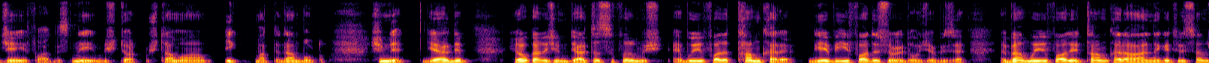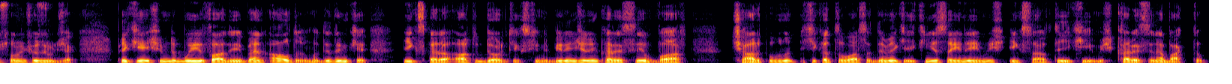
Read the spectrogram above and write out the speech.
c ifadesi neymiş? 4'müş. Tamam. İlk maddeden buldum. Şimdi geldim. Ya kardeşim delta sıfırmış. E bu ifade tam kare diye bir ifade söyledi hoca bize. E ben bu ifadeyi tam kare haline getirirsem sorun çözülecek. Peki şimdi bu ifadeyi ben aldığımı dedim ki x kare artı 4x. Şimdi birincinin karesi var. Çarpımının iki katı varsa demek ki ikinci sayı neymiş? x artı 2'ymiş. Karesine baktım.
